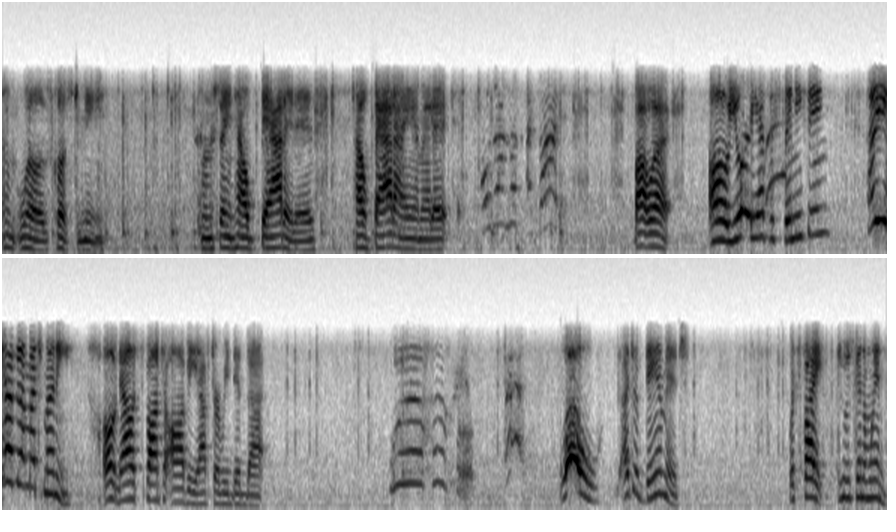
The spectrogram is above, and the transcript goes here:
Um, well, it was close to me. I'm saying how bad it is, how bad I am at it. Hold on, look, I bought it. But what? Oh, you already have the spinny thing? How do you have that much money? Oh, now it's spawned to Obby after we did that. Whoa! I took damage. Let's fight. Who's gonna win?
